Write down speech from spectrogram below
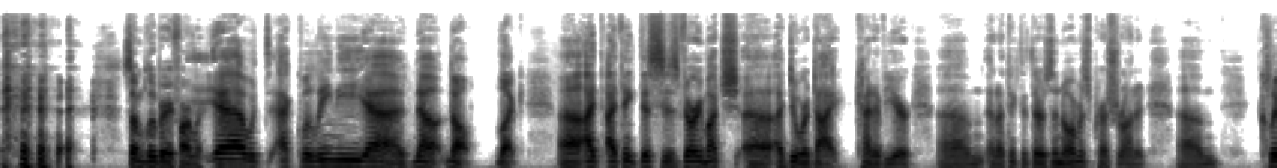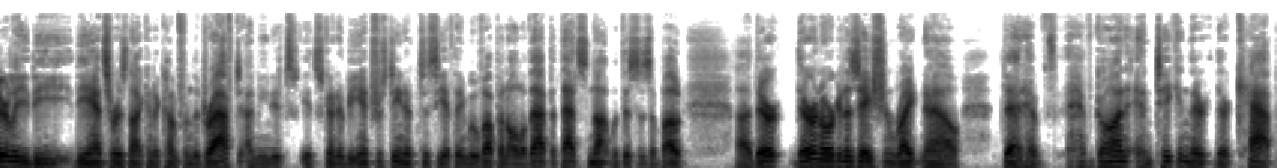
Some blueberry farmer. Yeah, with Aquilini. Yeah, no, no. Look, uh, I, I think this is very much uh, a do or die kind of year, um, and I think that there's enormous pressure on it. Um, clearly, the the answer is not going to come from the draft. I mean, it's it's going to be interesting to see if they move up and all of that, but that's not what this is about. Uh, they're they're an organization right now that have have gone and taken their their cap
